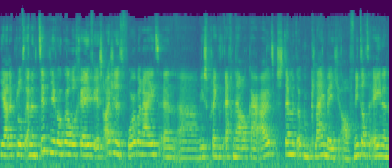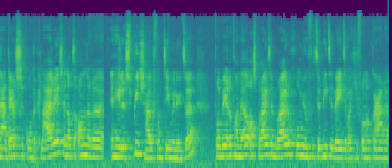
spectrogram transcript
Ja, dat klopt. En een tip die ik ook wel wil geven is als je het voorbereidt en uh, je spreekt het echt naar elkaar uit, stem het ook een klein beetje af. Niet dat de ene na 30 seconden klaar is en dat de andere een hele speech houdt van 10 minuten. Probeer het dan wel als bruid en bruidegom. Je hoeft natuurlijk niet te weten wat je van elkaar, uh,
